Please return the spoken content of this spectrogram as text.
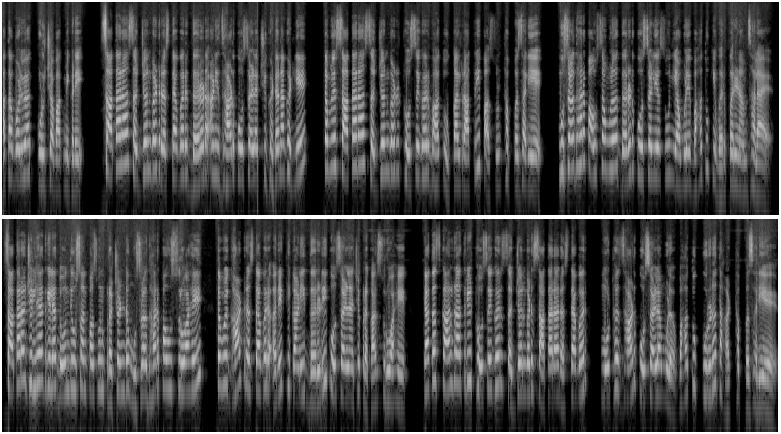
आता वळूयात पुढच्या बातमीकडे. सातारा सज्जनगड रस्त्यावर दरड आणि झाड कोसळल्याची घटना घडलीये त्यामुळे सातारा सज्जनगड ठोसेघर वाहतूक काल रात्रीपासून ठप्प झालीय. मुसळधार पावसामुळे दरड कोसळली असून यामुळे वाहतुकीवर परिणाम झालाय. सातारा जिल्ह्यात गेल्या दोन दिवसांपासून प्रचंड मुसळधार पाऊस सुरू आहे त्यामुळे घाट रस्त्यावर अनेक ठिकाणी दरडी कोसळण्याचे प्रकार सुरू आहेत. त्यातच काल रात्री ठोसेघर सज्जनगड सातारा रस्त्यावर मोठं झाड कोसळल्यामुळं वाहतूक पूर्णतः ठप्प झालीय.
